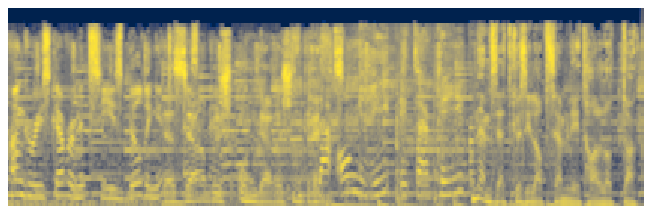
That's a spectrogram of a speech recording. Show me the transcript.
Hungary's government sees building it Der szerbus-ungarischen Grenze. La Hongrie est un pays Nemzetközi lapszemlét hallottak.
